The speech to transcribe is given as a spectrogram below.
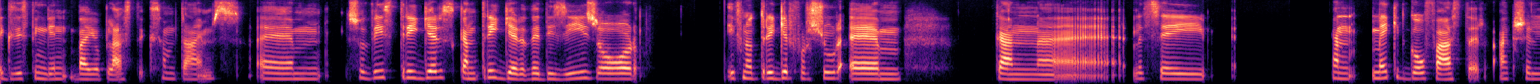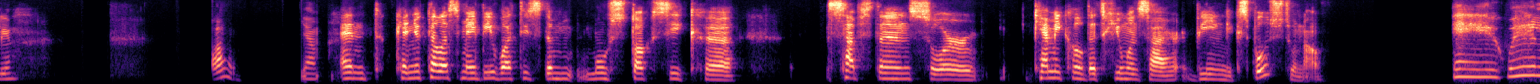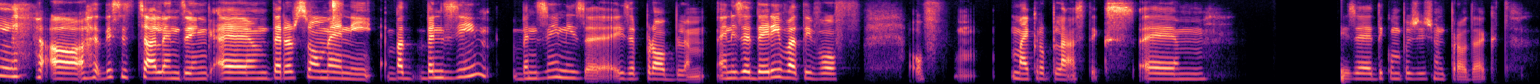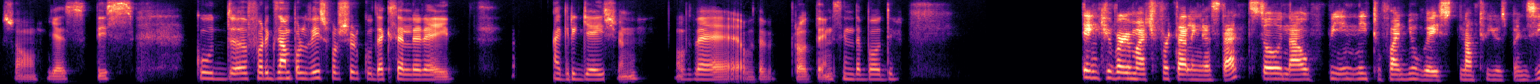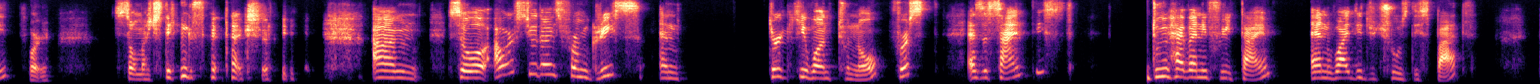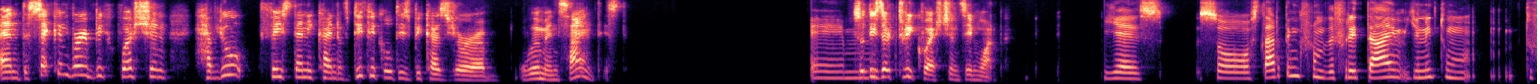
existing in bioplastics sometimes. Um, so these triggers can trigger the disease or if not trigger for sure, um, can, uh, let's say, can make it go faster actually. Oh. Yeah. And can you tell us maybe what is the most toxic uh, substance or chemical that humans are being exposed to now? Eh, well, uh, this is challenging. Um, there are so many, but benzene, benzene is a is a problem and is a derivative of of microplastics. Um, is a decomposition product. So yes, this could, uh, for example, this for sure could accelerate aggregation of the of the proteins in the body. Thank you very much for telling us that. So now we need to find new ways not to use benzene for so much things actually. Um, so our students from Greece and Turkey want to know first, as a scientist, do you have any free time and why did you choose this path? And the second very big question, have you faced any kind of difficulties because you're a women scientist? Um, So these are three questions in one. Yes. So starting from the free time, you need to to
